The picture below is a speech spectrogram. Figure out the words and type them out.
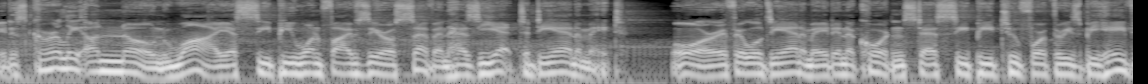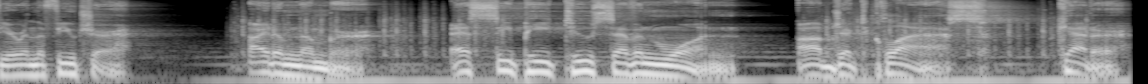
it is currently unknown why SCP-1507 has yet to deanimate, or if it will deanimate in accordance to SCP-243's behavior in the future. Item Number SCP-271 Object Class. Keter.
